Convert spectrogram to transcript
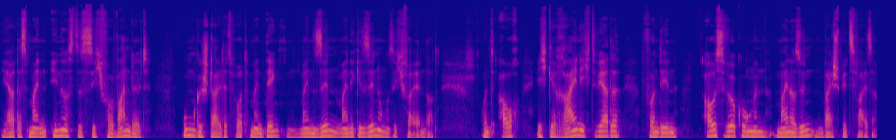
Ja, dass mein Innerstes sich verwandelt, umgestaltet wird, mein Denken, mein Sinn, meine Gesinnung sich verändert und auch ich gereinigt werde von den Auswirkungen meiner Sünden beispielsweise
